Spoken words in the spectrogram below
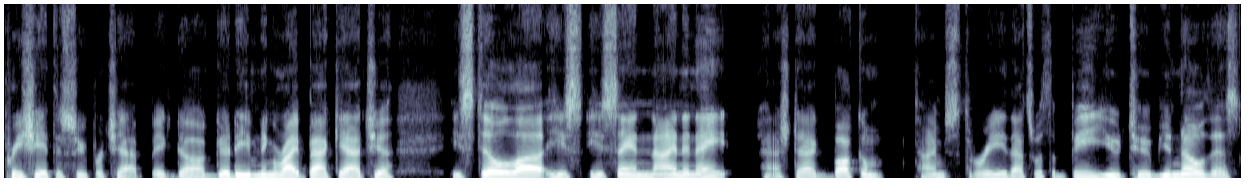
Appreciate the super chat, big dog. Good evening, right back at you. He's still uh, he's he's saying nine and eight. Hashtag BuckEm times three. That's with a B. YouTube, you know this.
